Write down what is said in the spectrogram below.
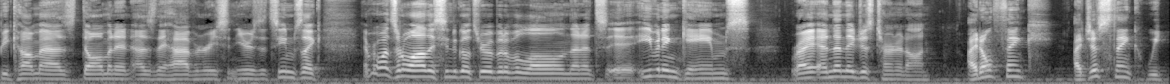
become as dominant as they have in recent years, it seems like every once in a while they seem to go through a bit of a lull, and then it's even in games, right? And then they just turn it on. I don't think. I just think we.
